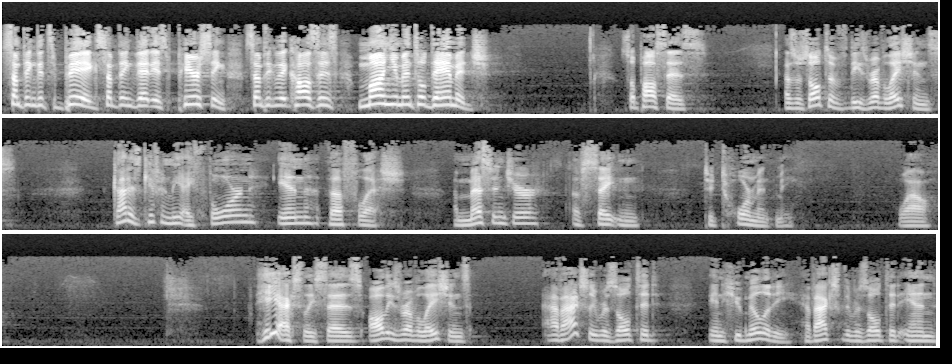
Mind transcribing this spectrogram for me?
Something that's big, something that is piercing, something that causes monumental damage. So Paul says, as a result of these revelations, God has given me a thorn in the flesh, a messenger of Satan to torment me. Wow he actually says all these revelations have actually resulted in humility, have actually resulted in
